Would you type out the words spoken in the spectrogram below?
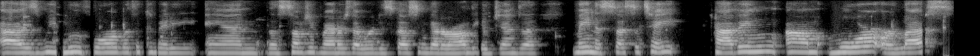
as we move forward with the committee and the subject matters that we're discussing that are on the agenda may necessitate having um, more or less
